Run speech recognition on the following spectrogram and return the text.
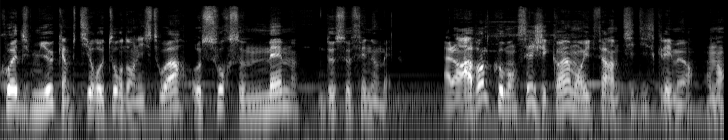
quoi de mieux qu'un petit retour dans l'histoire aux sources mêmes de ce phénomène? Alors avant de commencer, j'ai quand même envie de faire un petit disclaimer. On en,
